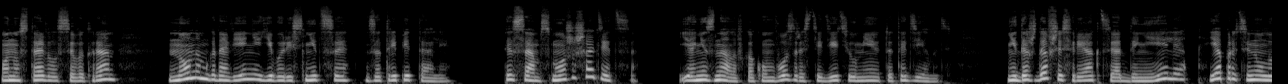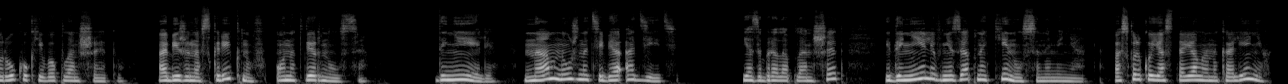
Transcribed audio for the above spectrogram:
Он уставился в экран, но на мгновение его ресницы затрепетали. «Ты сам сможешь одеться?» Я не знала, в каком возрасте дети умеют это делать. Не дождавшись реакции от Даниэля, я протянула руку к его планшету. Обиженно вскрикнув, он отвернулся. «Даниэле, нам нужно тебя одеть». Я забрала планшет, и Даниэль внезапно кинулся на меня. Поскольку я стояла на коленях,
